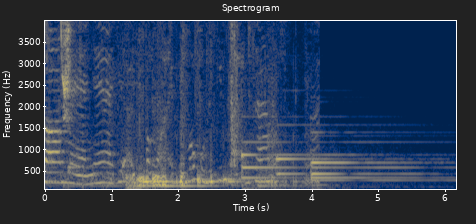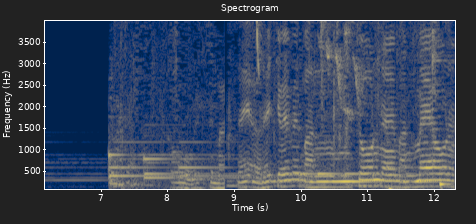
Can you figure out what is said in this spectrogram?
con nè nha chứ ở ngoại con đi kiếm bạn chôn này bạn mèo này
